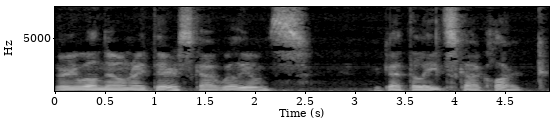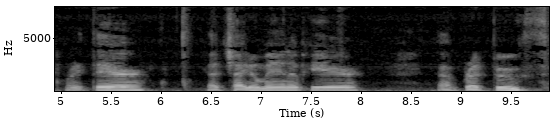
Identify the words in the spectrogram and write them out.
Very well known right there, Scott Williams. We've got the late Scott Clark right there. Got Chido Man up here. Got Brett Booth.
